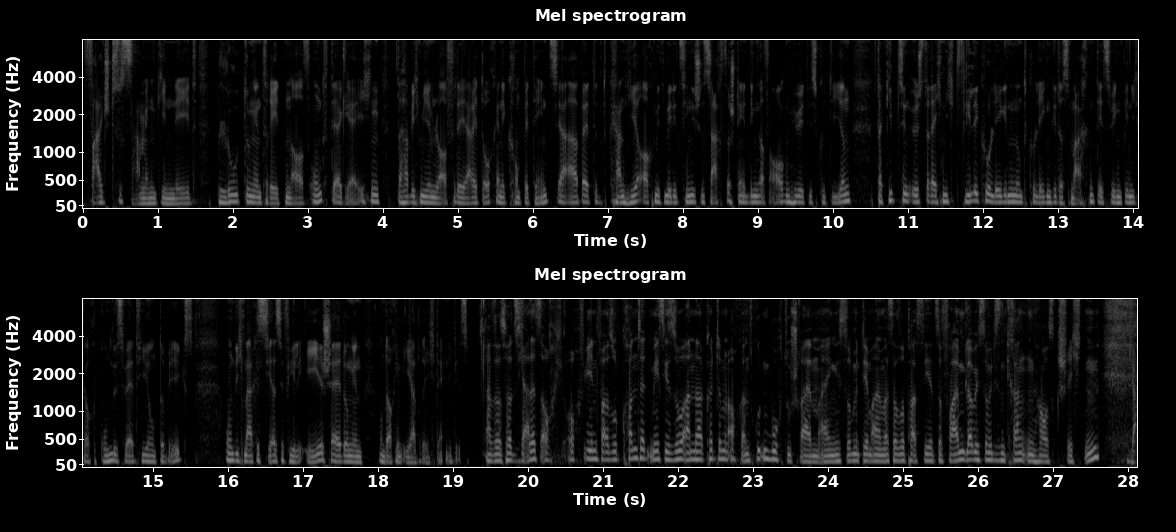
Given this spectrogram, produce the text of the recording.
falsch zusammengenäht, Blutungen treten auf und dergleichen. Da habe ich mir im Laufe der Jahre doch eine Kompetenz erarbeitet und kann hier auch mit medizinischen Sachverständigen auf Augenhöhe diskutieren. Da gibt es in Österreich nicht viele Kolleginnen und Kollegen, die das machen. Deswegen bin ich auch bundesweit hier unterwegs und ich mache sehr, sehr viele Ehescheidungen und auch im Erbrecht einiges. Also das hört sich alles auch, auch auf jeden Fall so contentmäßig so an, da könnte man auch ganz gut ein Buch zu schreiben eigentlich, so mit dem allem, was da so passiert. So vor allem, glaube ich, so mit diesen Krankenhausgeschichten. Ja.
